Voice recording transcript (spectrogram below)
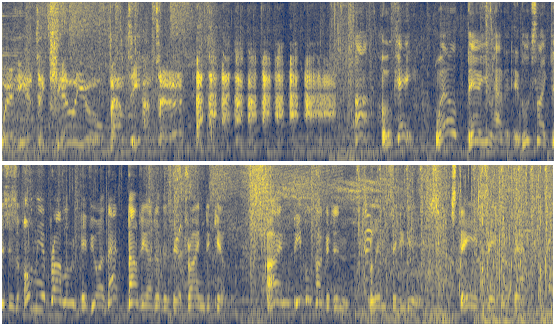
We're here to kill you, bounty hunter! Ah, okay. Well, there you have it. It looks like this is only a problem if you're that bounty hunter that they're trying to kill. I'm People Fuckerton, Blim City News. Stay safe out there.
